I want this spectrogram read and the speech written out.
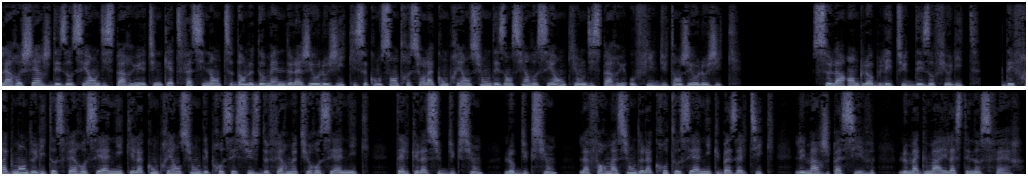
La recherche des océans disparus est une quête fascinante dans le domaine de la géologie qui se concentre sur la compréhension des anciens océans qui ont disparu au fil du temps géologique. Cela englobe l'étude des ophiolites, des fragments de lithosphère océanique et la compréhension des processus de fermeture océanique, tels que la subduction, l'obduction, la formation de la croûte océanique basaltique, les marges passives, le magma et l'asténosphère.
